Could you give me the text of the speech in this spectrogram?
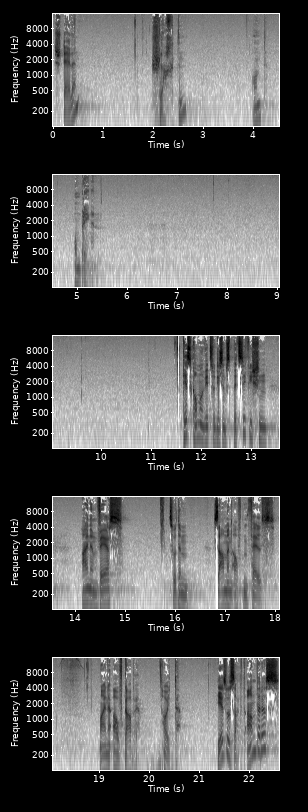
Stellen, schlachten und umbringen. Jetzt kommen wir zu diesem spezifischen einem Vers, zu dem Samen auf dem Fels. Meine Aufgabe heute. Jesus sagt anderes,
